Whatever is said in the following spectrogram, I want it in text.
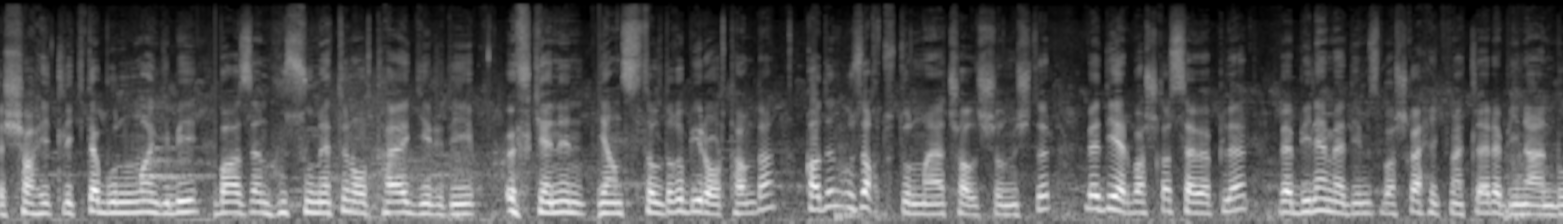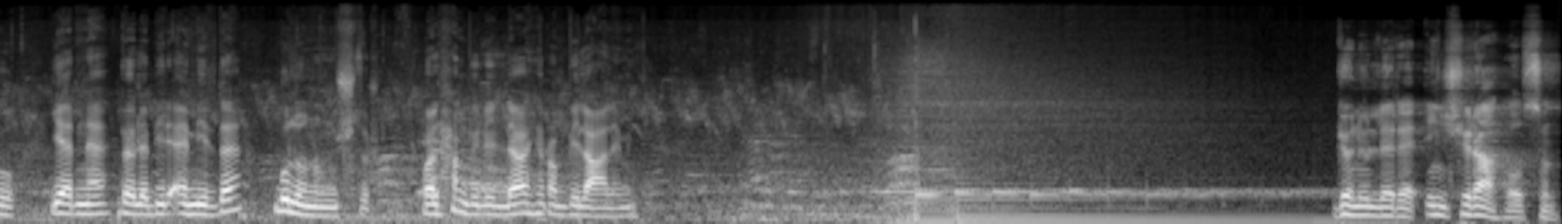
e, şahitlikte bulunma gibi bazen husumetin ortaya girdiği, öfkenin yansıtıldığı bir ortamda kadın uzak tutulmaya çalışılmıştır ve diğer başka sebepler ve bilemediğimiz başka hikmetlere binaen bu yerine böyle bir emirde bulunulmuştur. Velhamdülillahi Rabbil Alemin. Gönüllere inşirah olsun.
